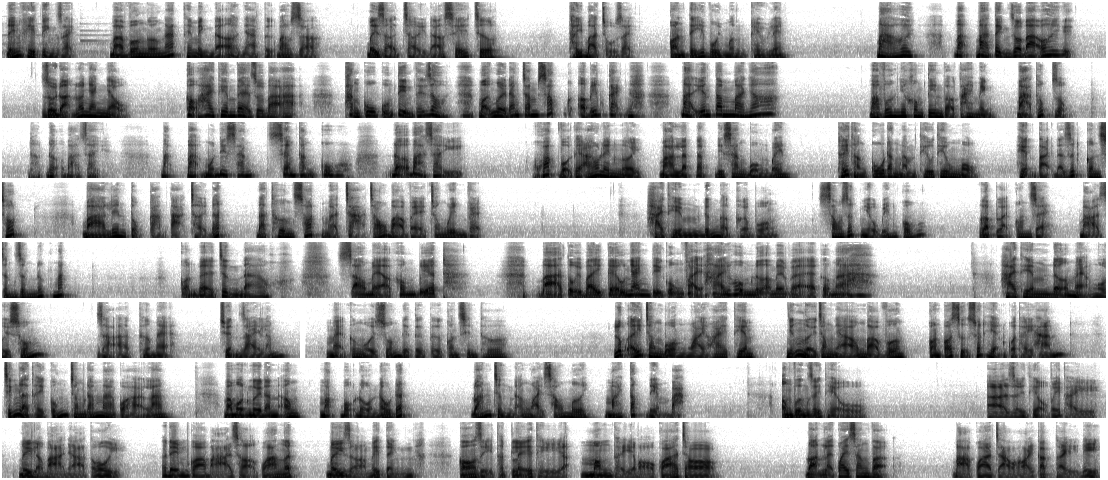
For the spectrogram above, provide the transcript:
Đến khi tỉnh dậy Bà Vương ngơ ngác thấy mình đã ở nhà từ bao giờ. Bây giờ trời đã xế trưa. Thấy bà chủ dậy Con tí vui mừng kêu lên. Bà ơi Bà, bà tỉnh rồi bà ơi. Rồi đoạn nó nhanh nhẩu. Cậu hai thêm về rồi bà ạ. Thằng cu cũng tìm thấy rồi. Mọi người đang chăm sóc ở bên cạnh. Bà yên tâm bà nhá. Bà Vương như không tin vào tai mình. Bà thúc giục. Đỡ, đỡ bà dậy. Bà, bà muốn đi sang xem thằng cu. Đỡ bà dậy. Khoác vội cái áo lên người. Bà lật đật đi sang buồng bên. Thấy thằng cu đang nằm thiêu thiêu ngủ. Hiện tại đã dứt cơn sốt. Bà liên tục cảm tạ trời đất. Đã thương xót mà trả cháu bà về cho nguyên vẹn. Hai thêm đứng ở cửa buồng. Sau rất nhiều biến cố Gặp lại con rể Bà rưng rưng nước mắt. Con về chừng nào? Sao mẹ không biết? Bà tụi bay kêu nhanh Thì cũng phải hai hôm nữa mới về cơ mà. Hai thiêm đỡ mẹ ngồi xuống. Dạ thưa mẹ, Chuyện dài lắm. Mẹ cứ ngồi xuống để từ từ con xin thưa. Lúc ấy trong buồng ngoài hoai thiêm, Những người trong nhà ông bà Vương Còn có sự xuất hiện của thầy Hãn, Chính là thầy cúng trong đám ma của Hạ Lam. Và một người đàn ông Mặc bộ đồ nâu đất Đoán chừng đã ngoài sáu mươi, Mái tóc điểm bạc. Ông Vương giới thiệu À giới thiệu với thầy, Đây là bà nhà tôi. Đêm qua bà sợ quá ngất, Bây giờ mới tỉnh. Có gì thất lễ thì mong thầy bỏ qua cho. Đoạn lại quay sang vợ, Bà qua chào hỏi các thầy đi.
